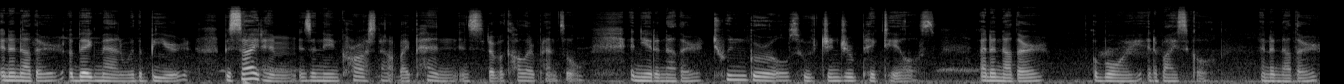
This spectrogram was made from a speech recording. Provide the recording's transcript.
In another, a big man with a beard. Beside him is a name crossed out by pen instead of a color pencil. And yet another, twin girls with ginger pigtails. And another, a boy and a bicycle. And another,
